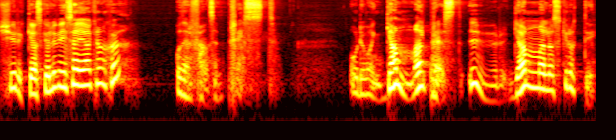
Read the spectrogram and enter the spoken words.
Kyrka skulle vi säga kanske. Och där fanns en präst. Och det var en gammal präst, urgammal och skruttig.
